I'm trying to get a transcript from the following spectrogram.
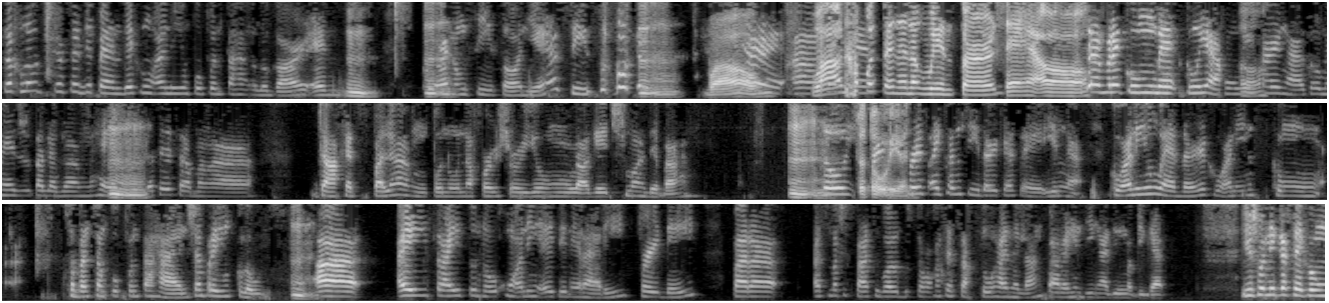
Sa clothes kasi depende kung ano yung pupuntahang lugar and Mm. kung anong season. Yes, season. Mm-mm. Wow. Kunyari, ah, Wow, nakapunta na ng winter. Te, oh. Siyempre, kung, me, kung, yeah, kung Oo. winter nga, so medyo talagang heavy. Mm. Kasi sa mga jackets pa lang, puno na for sure yung luggage mo, di ba? Mm-mm. So, Totoo first, yan. first I consider kasi, yun nga, kung ano yung weather, kung ano yung, kung sa bansang pupuntahan, syempre yung clothes. Mm. Ah, I try to know kung ano yung itinerary per day para as much as possible gusto ko kasi saktuhan na lang para hindi nga din mabigat. Usually kasi kung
